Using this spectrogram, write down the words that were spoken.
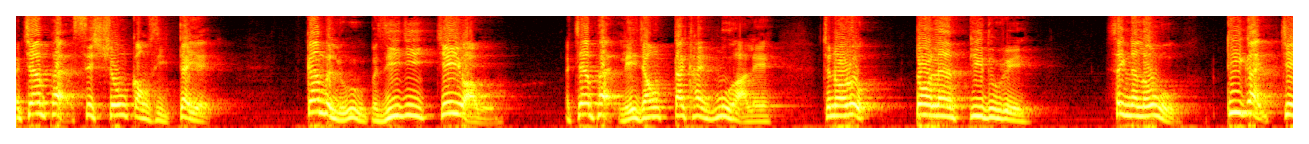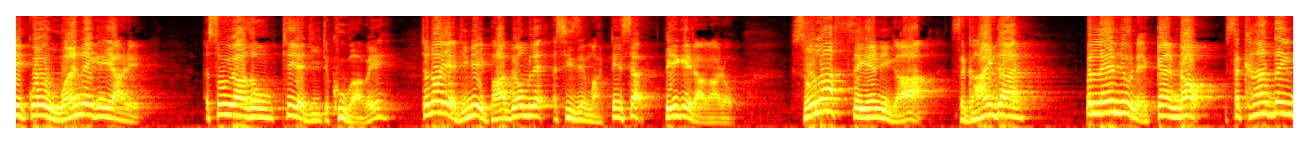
အကြမ်းဖက်စစ်ရှုံးကောင်စီတက်ရဲ့ကမ်ဘလူပစည်းကြီးကျေးရွာကိုအကြမ်းဖက်လေချောင်းတိုက်ခိုက်မှုဟာလဲကျွန်တော်တို့တော်လန်ပြည်သူတွေစိတ်နှလုံးကိုထိခိုက်ကြေကွဲဝမ်းနည်းခဲ့ရတဲ့အဆိုးရွားဆုံးဖြစ်ရကြီးတစ်ခုပါပဲ ကျွန်တော်ရဲ့ဒီနေ့ဘာပြောမလဲအစီအစဉ်မှာတင်ဆက်ပေးခဲ့တာကတော့ဇွန်လ10ရက်နေ့ကစကိုင်းတိုင်းပလဲမြို့နယ်ကန်တော့စခန်းသိမ်း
